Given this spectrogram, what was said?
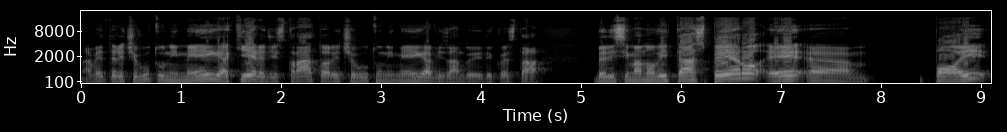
avete ricevuto un'email, chi è registrato ha ricevuto un'email avvisandovi di questa bellissima novità, spero, e... Uh, poi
